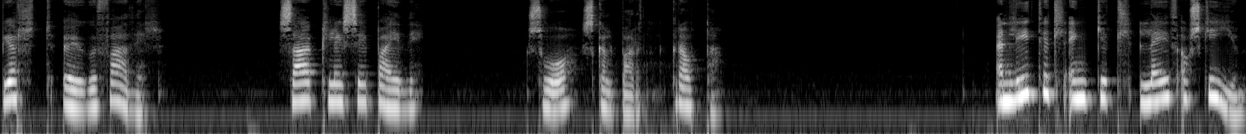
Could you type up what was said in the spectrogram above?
björt augu faðir sakleysi bæði, svo skal barn gráta. En lítill engill leið á skýjum.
